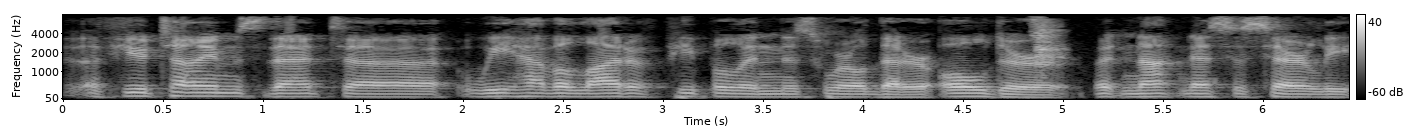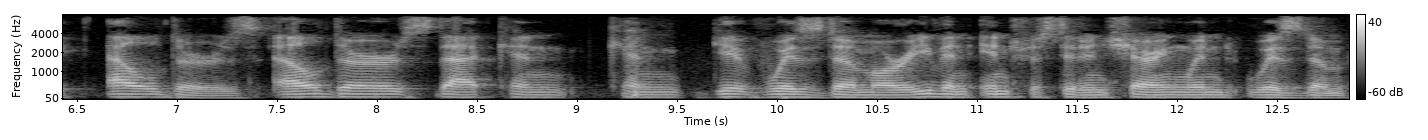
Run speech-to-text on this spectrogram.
a few times that uh, we have a lot of people in this world that are older, but not necessarily elders. Elders that can can give wisdom or even interested in sharing win- wisdom.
